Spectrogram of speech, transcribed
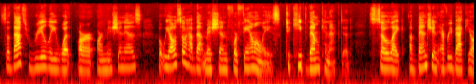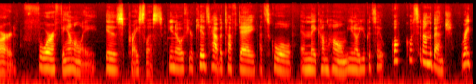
So that's really what our, our mission is. But we also have that mission for families to keep them connected. So, like a bench in every backyard for a family is priceless. You know, if your kids have a tough day at school and they come home, you know, you could say, "Go go sit on the bench." Right?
